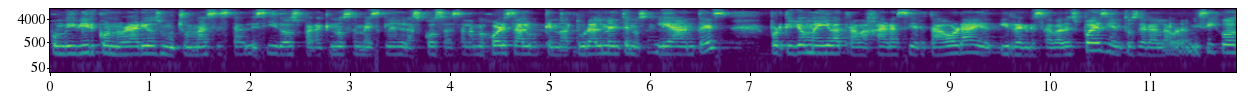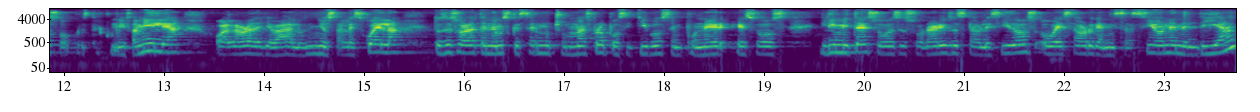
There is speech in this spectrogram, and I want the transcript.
convivir con horarios mucho más establecidos para que no se mezclen las cosas. A lo mejor es algo que naturalmente no salía antes, porque yo me iba a trabajar a cierta hora y, regresaba después, y entonces era la hora de mis hijos, o estar con mi familia, o a la hora de llevar a los niños a la escuela. Entonces ahora tenemos que ser mucho más propositivos en poner esos límites o esos horarios establecidos o esa organización en el día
